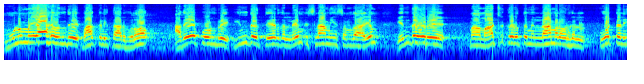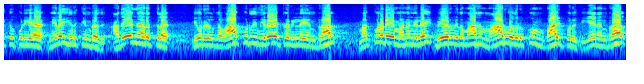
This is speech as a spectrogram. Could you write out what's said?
முழுமையாக வந்து வாக்களித்தார்களோ அதே போன்று இந்த தேர்தலிலும் இஸ்லாமிய சமுதாயம் எந்த ஒரு மா- மாற்று கருத்தும் இல்லாமல் அவர்கள் ஓட்டளிக்கக்கூடிய நிலை இருக்கின்றது. அதே நேரத்தில் இவர்கள் இந்த வாக்குறுதி நிறைவேற்றவில்லை என்றால் மக்களுடைய மனநிலை வேறு விதமாக மாறுவதற்கும் வாய்ப்பு இருக்கு. ஏனென்றால்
